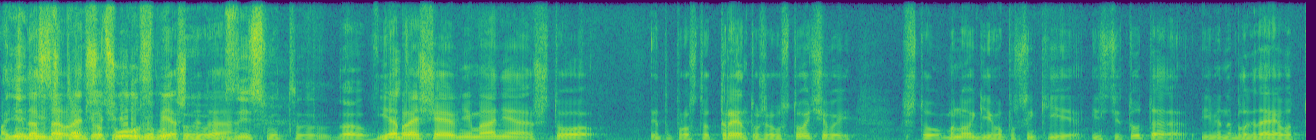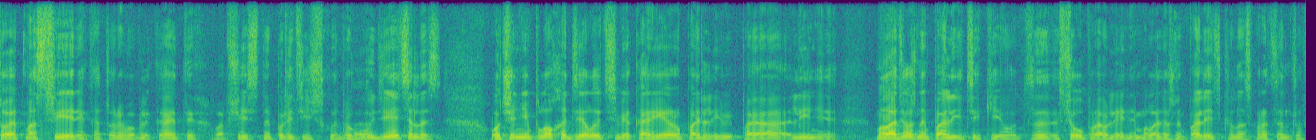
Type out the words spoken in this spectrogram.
а я имею диплом социолога успешный, вот, да. здесь вот, да, И обращаю внимание, что это просто тренд уже устойчивый, что многие выпускники института, именно благодаря вот той атмосфере, которая вовлекает их в общественную, политическую и другую да. деятельность, очень неплохо делают себе карьеру по, ли, по линии молодежной политики. Вот, э, все управление молодежной политики у нас процентов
